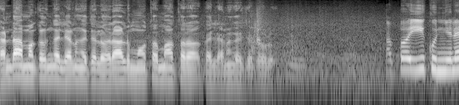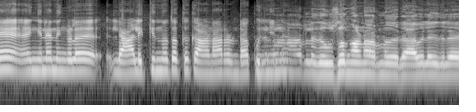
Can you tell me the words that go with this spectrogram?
രണ്ടാം മക്കളും കല്യാണം കഴിച്ചില്ല. ഒരാൾ മൂത്ത മാത്രം കല്യാണം കഴിച്ചിട്ടുള്ളൂ. അപ്പോൾ ഈ കുഞ്ഞിനെ എങ്ങനെ നിങ്ങൾ ലാളിക്കുന്നതൊക്കെ കാണാറുണ്ടോ? കുഞ്ഞിനെ ദിവസം കാണാറുണ്ട്. രാവിലെ ഇതിലെ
